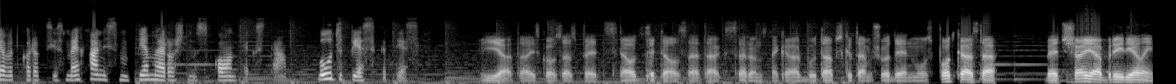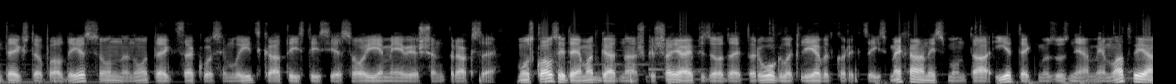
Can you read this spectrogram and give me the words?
ievadkorekcijas mehānismu piemērošanas kontekstā. Lūdzu, piesakieties! Jā, tā izklausās pēc daudz detalizētākas sarunas nekā varbūt apskatām šodien mūsu podkāstā. Bet šajā brīdī, Elīna, teikšu tev paldies un noteikti sekosim līdzi, kā attīstīsies OIM ieviešana praksē. Mūsu klausītājiem atgādināšu, ka šajā epizodē par oglekļa ievadkorekcijas mehānismu un tā ietekmi uz uzņēmumiem Latvijā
